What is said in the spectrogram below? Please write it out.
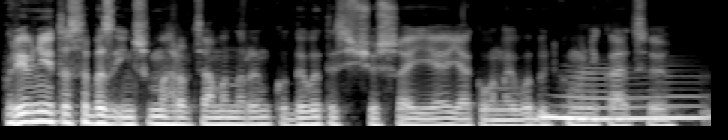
Порівнюєте себе з іншими гравцями на ринку, дивитесь, що ще є, як вони ведуть комунікацію.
